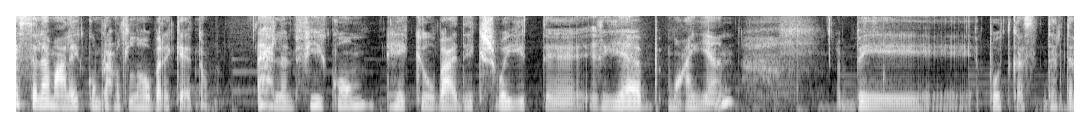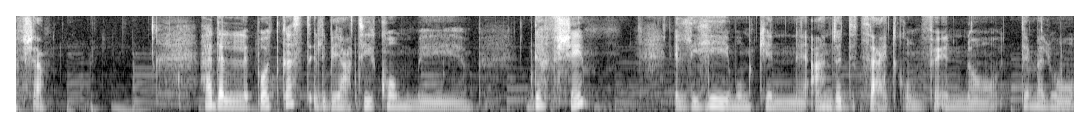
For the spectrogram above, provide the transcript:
السلام عليكم ورحمة الله وبركاته. أهلا فيكم هيك وبعد هيك شوية آه، غياب معين ببودكاست دردفشة. هذا البودكاست اللي بيعطيكم آه، دفشة اللي هي ممكن عن جد تساعدكم في إنه تعملوا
